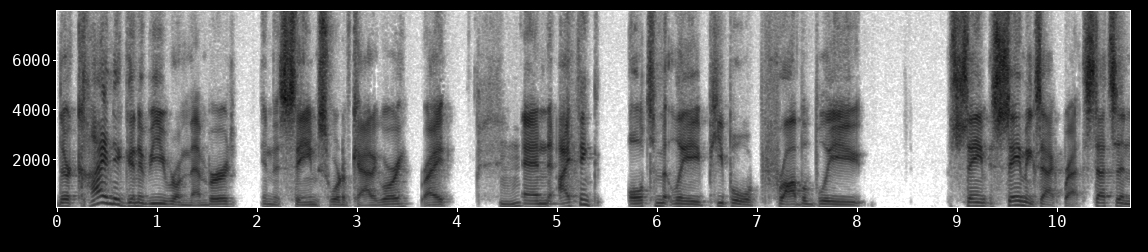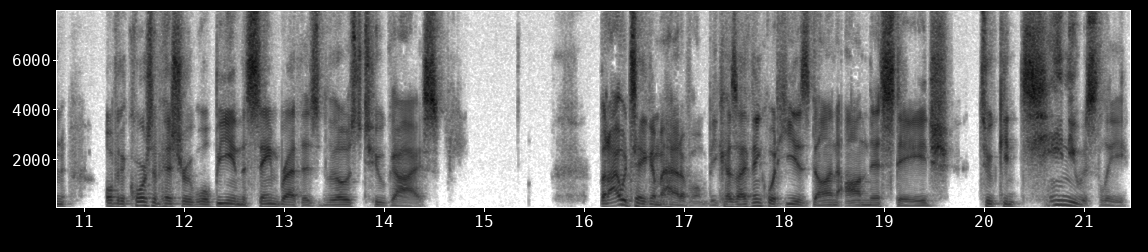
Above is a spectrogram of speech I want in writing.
they're kind of going to be remembered in the same sort of category, right? Mm-hmm. And I think ultimately people will probably same same exact breath. Stetson over the course of history will be in the same breath as those two guys. But I would take him ahead of him because I think what he has done on this stage to continuously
